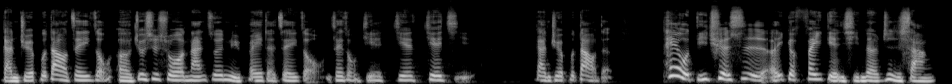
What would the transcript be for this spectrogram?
感觉不到这一种，呃，就是说男尊女卑的这一种这种阶阶阶级感觉不到的。TEL 的确是呃一个非典型的日商，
